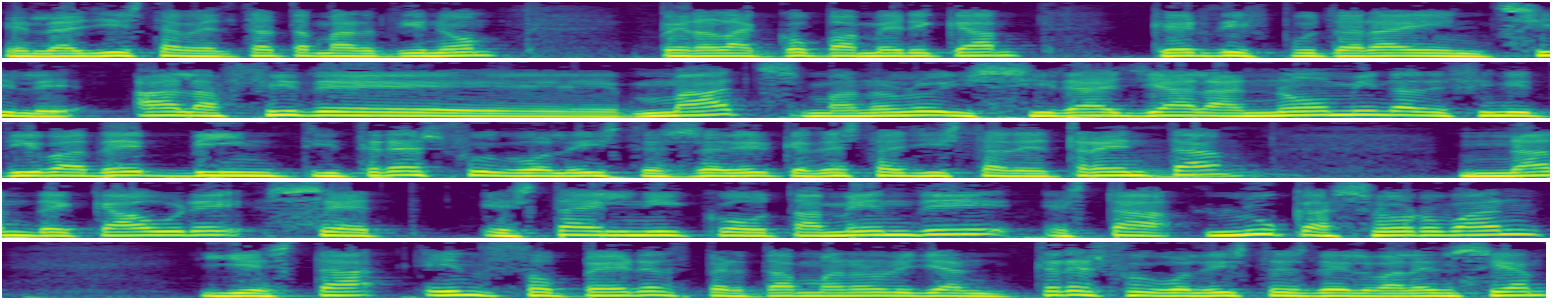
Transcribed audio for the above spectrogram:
en la llista del Tata Martino per a la Copa Amèrica que es disputarà en Xile. A la fi de maig, Manolo, i serà ja la nòmina definitiva de 23 futbolistes, és a dir, que d'esta llista de 30 mm -hmm. n'han de caure 7. Està el Nico Otamendi, està Lucas Orban i està Enzo Pérez, per tant, Manolo, hi ha tres futbolistes del València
